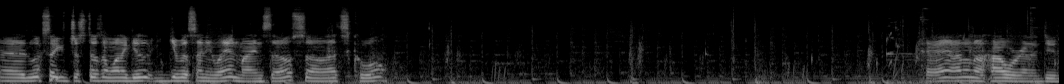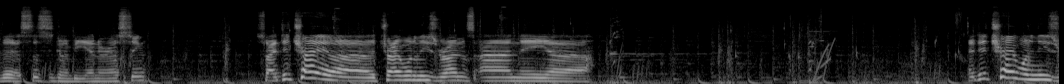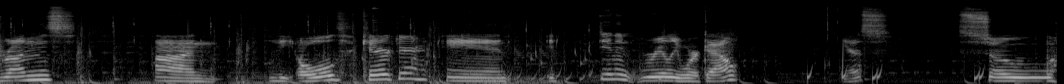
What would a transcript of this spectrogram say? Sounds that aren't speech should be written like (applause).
Uh, it looks like it just doesn't want to give, give us any landmines though, so that's cool. Okay, I don't know how we're gonna do this. This is gonna be interesting. So I did try uh try one of these runs on a uh I did try one of these runs on the old character and it didn't really work out. Yes. So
